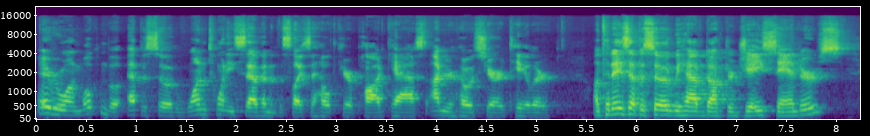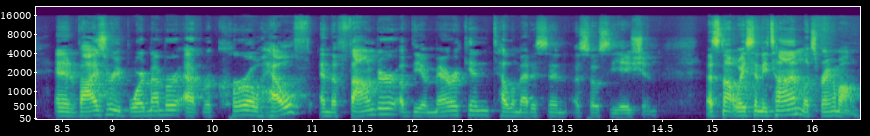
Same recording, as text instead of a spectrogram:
Hey everyone, welcome to episode 127 of the Slice of Healthcare podcast. I'm your host, Jared Taylor. On today's episode, we have Dr. Jay Sanders, an advisory board member at Recuro Health and the founder of the American Telemedicine Association. Let's not waste any time, let's bring him on.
